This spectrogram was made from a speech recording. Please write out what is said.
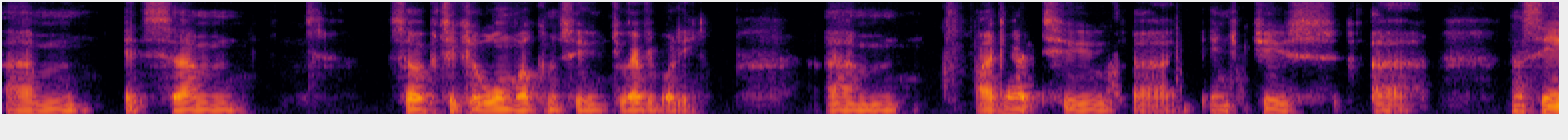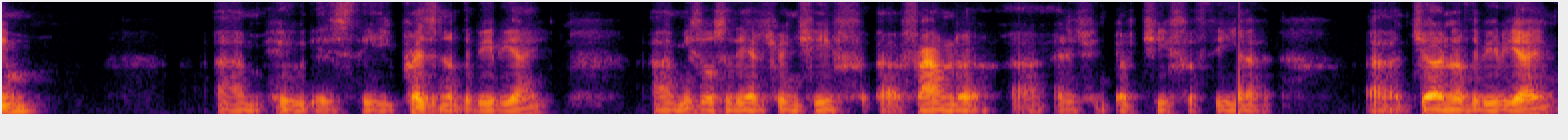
Um, it's um, so a particular warm welcome to to everybody. Um, I'd like to uh, introduce uh, Naseem, um, who is the president of the BBA. He's also the editor-in-chief, uh, founder, uh, editor-in-chief of the uh, Journal of the BBA,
